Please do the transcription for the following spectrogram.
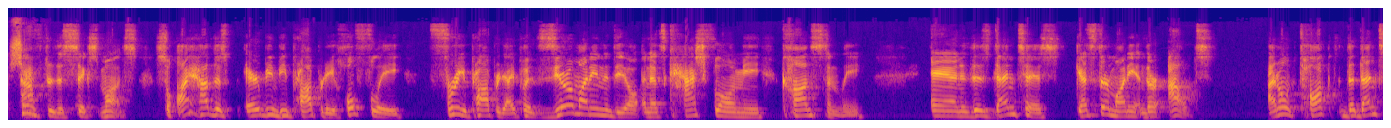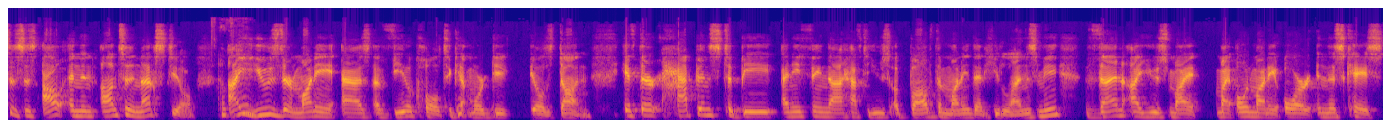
Sure. after the six months. So I have this Airbnb property, hopefully free property. I put zero money in the deal, and that's cash flowing me constantly. And this dentist gets their money, and they're out. I don't talk. The dentist is out, and then on to the next deal. I use their money as a vehicle to get more deals done. If there happens to be anything that I have to use above the money that he lends me, then I use my my own money, or in this case,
